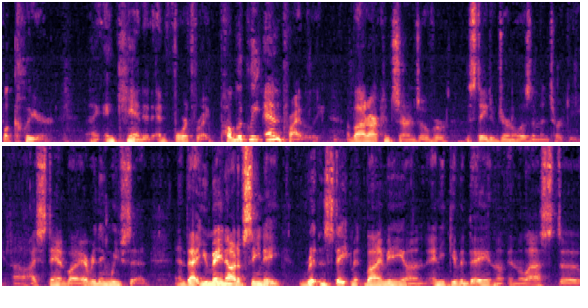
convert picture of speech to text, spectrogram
but clear uh, and candid and forthright, publicly and privately, about our concerns over the state of journalism in Turkey. Uh, I stand by everything we've said, and that you may not have seen a written statement by me on any given day in the, in the last uh,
